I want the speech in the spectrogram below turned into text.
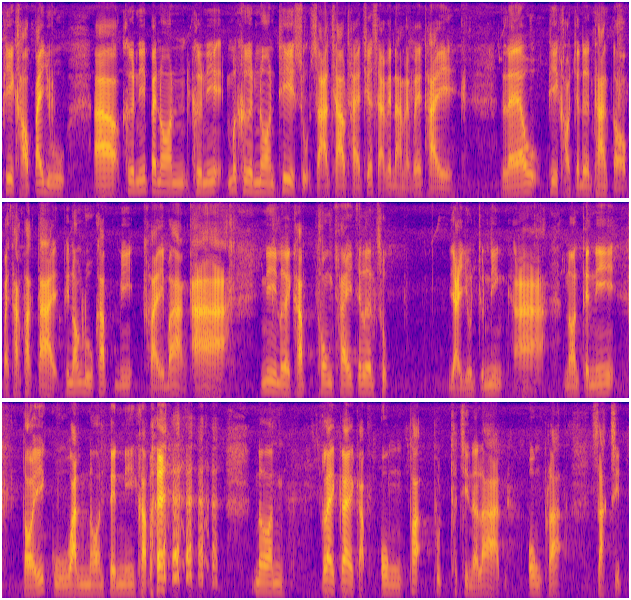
พี่เขาไปอยู่ คืนนี้ไปนอนคืนนี้เมื่อคืนนอนที่สุสานชาวไทยเชื้อสายเวียดนามแห่งประเทศไทย แล้วพี่เขาจะเดินทางต่อไปทางภาคใต้ พี่น้องดูครับมีใครบ้าง อ่า นี่เลยครับธงชัยเจริญสุขใหญ่ยุนจุนนิ่ง อ่า นอนเต็นท์นี้ต่อยกูวันนอนเต็นท์นี้ครับ นอนใกล้ๆกับองค์พระพุทธชินราช องค์พระศักดิ์สิทธิ์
